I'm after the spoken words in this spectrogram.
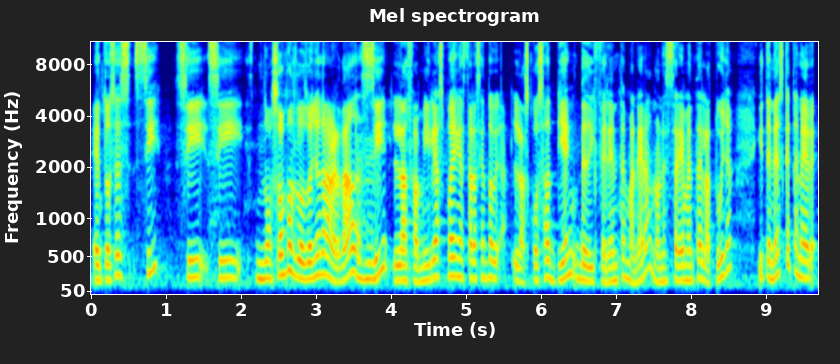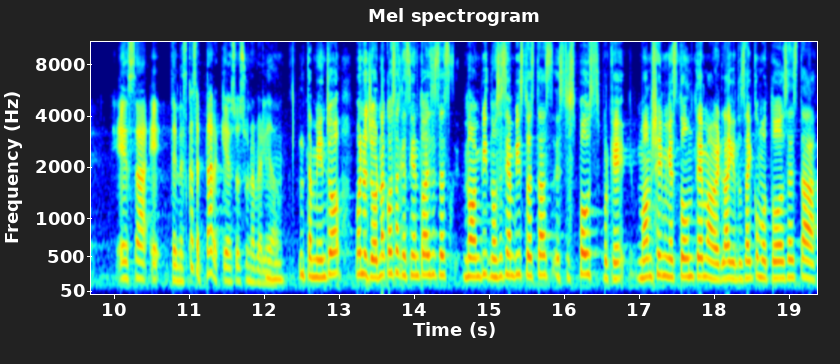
Entonces, sí, sí, sí, no somos los dueños de la verdad. Sí, las familias pueden estar haciendo las cosas bien de diferente manera, no necesariamente de la tuya. Y tenés que tener esa, eh, tenés que aceptar que eso es una realidad. Y también yo, bueno, yo una cosa que siento a veces es, no, no sé si han visto estas, estos posts, porque mom shaming es todo un tema, ¿verdad? Y entonces hay como toda esta,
